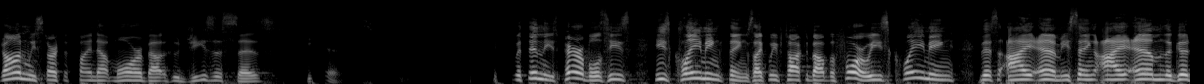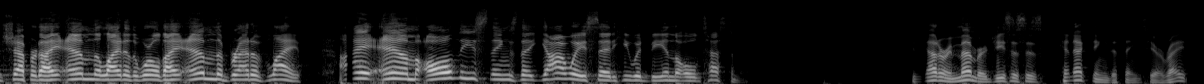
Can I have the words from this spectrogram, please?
John, we start to find out more about who Jesus says he is. Within these parables, he's, he's claiming things like we've talked about before. He's claiming this I am. He's saying, I am the good shepherd. I am the light of the world. I am the bread of life. I am all these things that Yahweh said he would be in the Old Testament. You've got to remember, Jesus is connecting to things here, right?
